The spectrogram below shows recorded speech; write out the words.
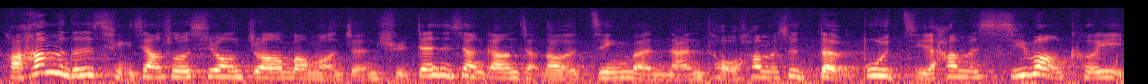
好他们的倾向，说希望中央帮忙争取。但是像刚刚讲到的金门、南投，他们是等不及，他们希望可以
